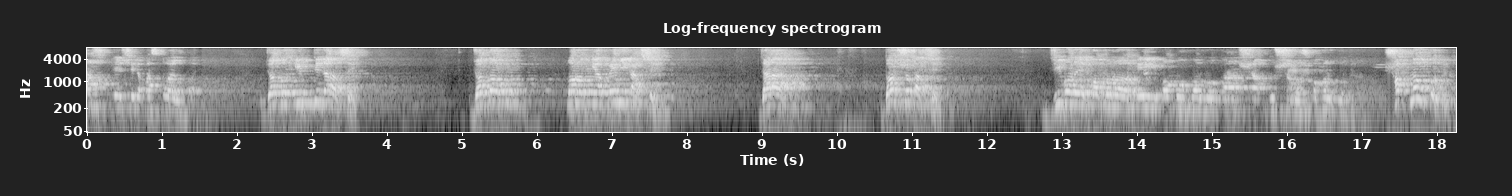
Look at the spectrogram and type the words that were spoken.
রাষ্ট্রে সেটা বাস্তবায়ন হয়, যত ইফতিজার আছে, যত পরকীয়া প্রেমিক আছে, যারা দর্শক আছে, জীবনে কখনো এই অপকর্ম করার দুঃসাহস কখনো করবে না, স্বপ্নেও করবে না।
